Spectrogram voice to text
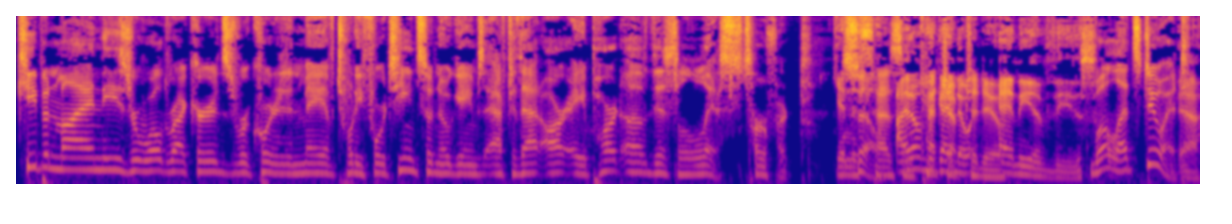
Keep in mind these are world records recorded in May of 2014, so no games after that are a part of this list. Perfect. Guinness So, has I don't catch think I up know to do. any of these. Well, let's do it. Yeah.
